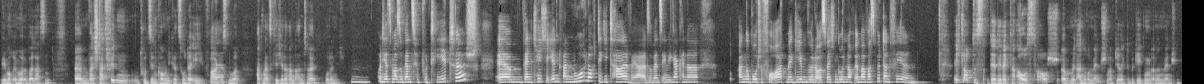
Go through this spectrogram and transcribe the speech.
wem auch immer überlassen. Ähm, weil stattfinden tut Sinnkommunikation da eh. Frage ja. ist nur, hat man als Kirche daran Anteil oder nicht? Mhm. Und jetzt mal so ganz hypothetisch, ähm, wenn Kirche irgendwann nur noch digital wäre, also wenn es irgendwie gar keine Angebote vor Ort mehr geben würde, aus welchen Gründen auch immer, was wird dann fehlen? Ich glaube, dass der direkte Austausch äh, mit anderen Menschen, auch direkte Begegnung mit anderen Menschen,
